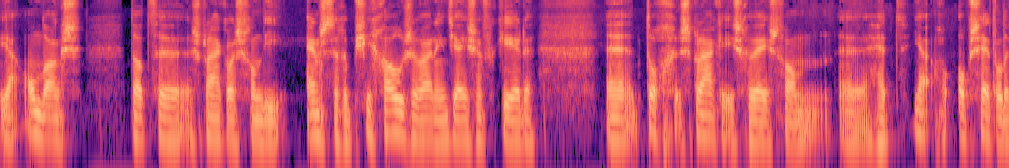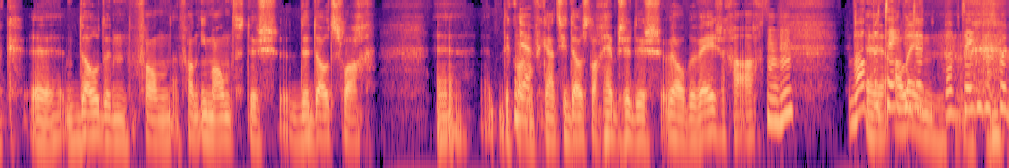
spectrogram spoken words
ja, ondanks dat er sprake was van die ernstige psychose waarin Jason verkeerde... Uh, toch sprake is geweest van uh, het ja, opzettelijk uh, doden van, van iemand. Dus de doodslag. de kwalificatie ja. doodslag hebben ze dus wel bewezen geacht. Mm -hmm. Wat betekent, alleen, het, wat betekent het voor,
